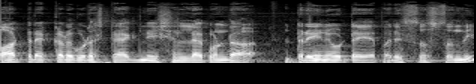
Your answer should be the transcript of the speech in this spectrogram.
వాటర్ ఎక్కడ కూడా స్టాగ్నేషన్ లేకుండా డ్రైన్ అవుట్ అయ్యే పరిస్థితి వస్తుంది.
